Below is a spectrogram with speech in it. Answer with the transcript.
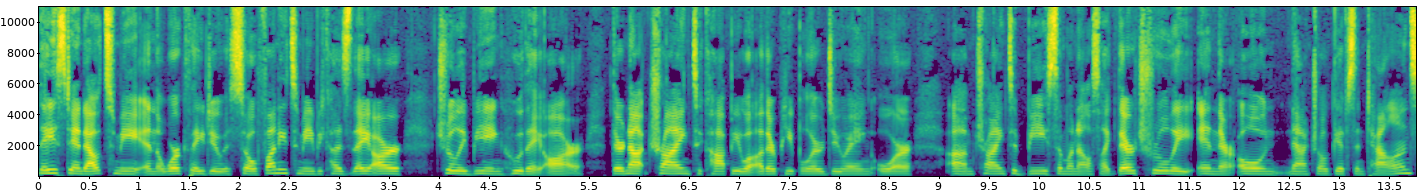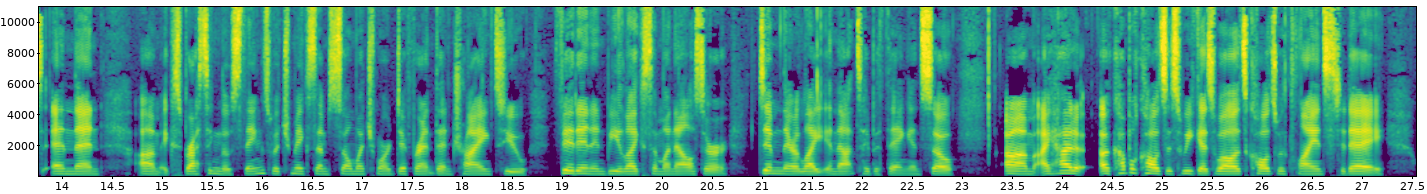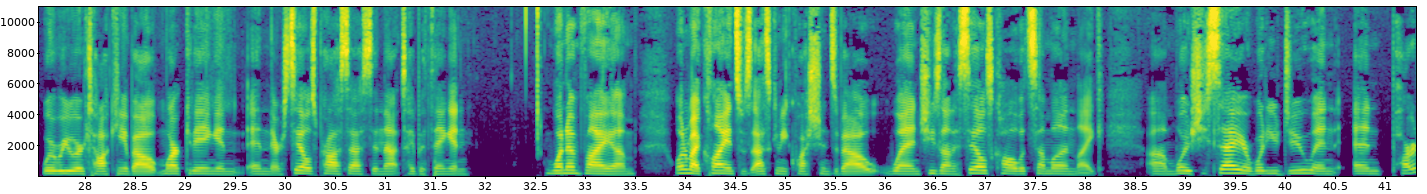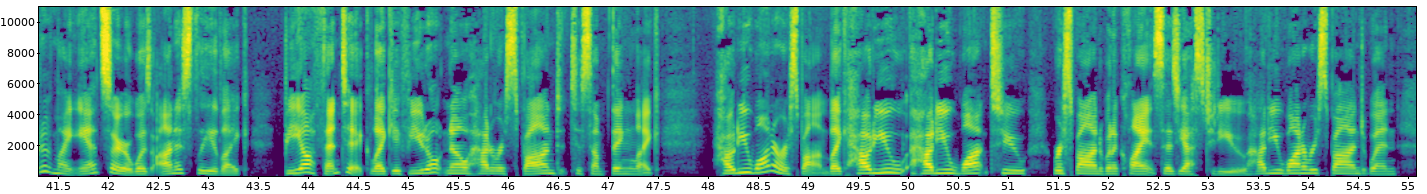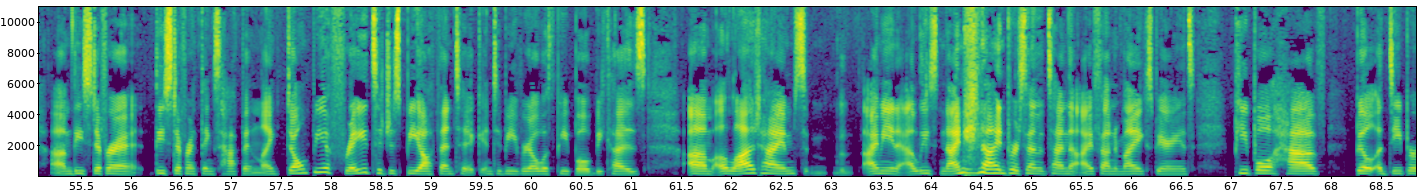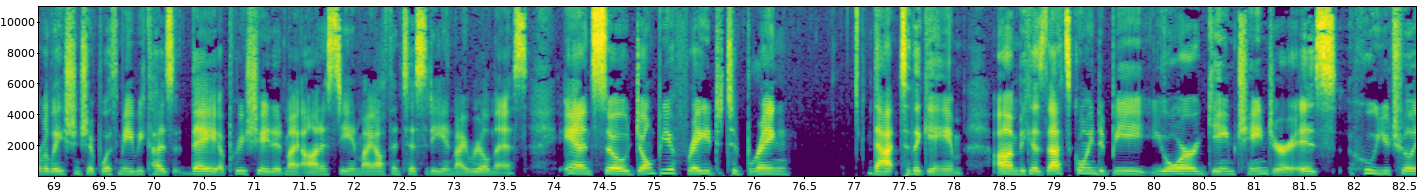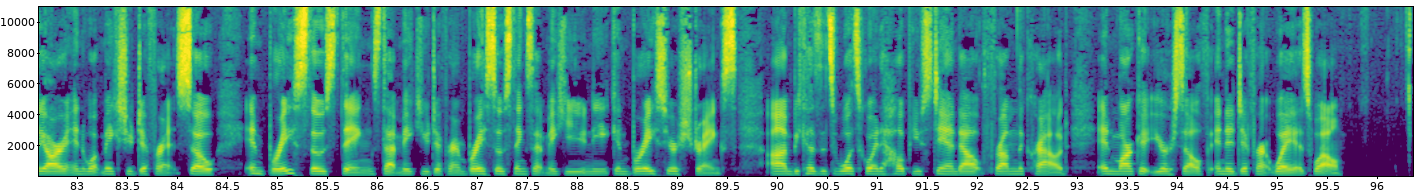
they stand out to me and the work they do is so funny to me because they are truly being who they are. They're not trying to copy what other people are doing or um, trying to be someone else. Like they're truly in their own natural gifts and talents and then um, expressing those things, which makes them so much more different than trying to fit in and be like someone else or dim their light and that type of thing. And so um, I had a couple calls this week as well as calls with clients today where we were talking about marketing and, and their sales process and that type of thing. And one of my um one of my clients was asking me questions about when she's on a sales call with someone like um, what does she say or what do you do and and part of my answer was honestly like be authentic like if you don't know how to respond to something like how do you want to respond? Like how do you how do you want to respond when a client says yes to you? How do you want to respond when um, these different these different things happen? Like don't be afraid to just be authentic and to be real with people because um, a lot of times i mean at least 99% of the time that i found in my experience people have built a deeper relationship with me because they appreciated my honesty and my authenticity and my realness. And so don't be afraid to bring that to the game um, because that's going to be your game changer is who you truly are and what makes you different. So embrace those things that make you different. Embrace those things that make you unique. Embrace your strengths um, because it's what's going to help you stand out from the crowd and market yourself in a different way as well.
